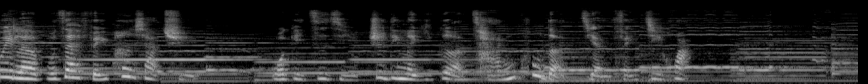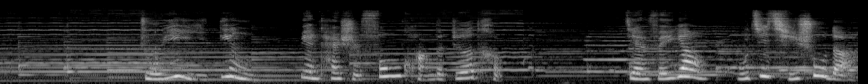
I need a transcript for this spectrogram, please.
为了不再肥胖下去。我给自己制定了一个残酷的减肥计划，主意已定，便开始疯狂的折腾。减肥药不计其数的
